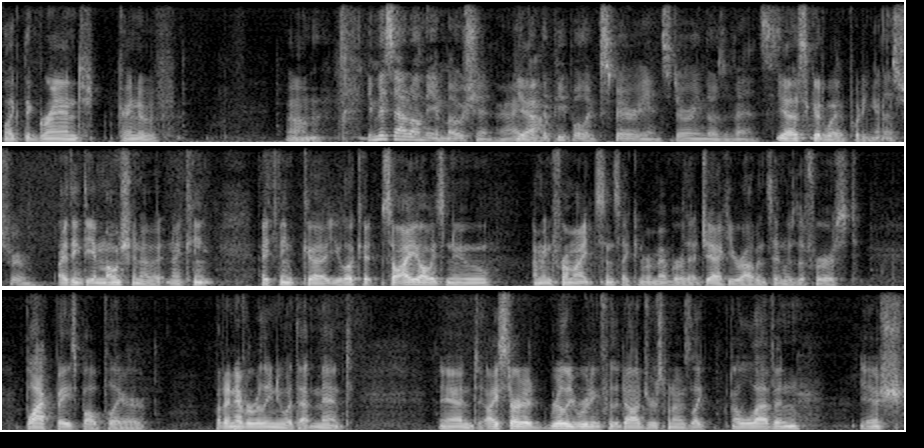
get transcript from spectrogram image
Like the grand kind of um, You miss out on the emotion, right? Yeah. That the people experience during those events. yeah, that's a good way of putting it. That's true. I think the emotion of it, and I think, I think uh, you look at. So I always knew, I mean, from my since I can remember that Jackie Robinson was the first black baseball player, but I never really knew what that meant. And I started really rooting for the Dodgers when I was like eleven, ish,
